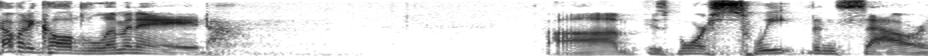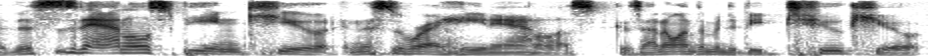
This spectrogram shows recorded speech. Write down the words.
company called Lemonade um, is more sweet than sour. This is an analyst being cute, and this is where I hate analysts because I don't want them to be too cute.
